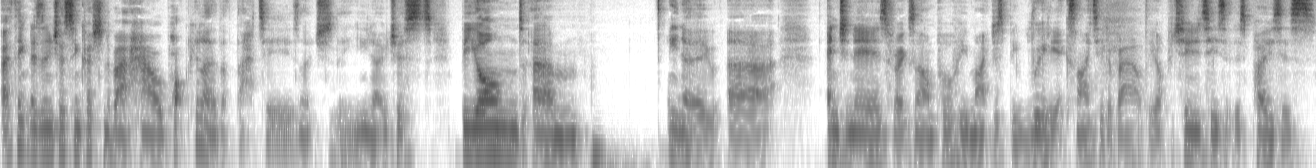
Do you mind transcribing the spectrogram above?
I think there's an interesting question about how popular that that is. Actually, you know, just beyond, um, you know, uh, engineers, for example, who might just be really excited about the opportunities that this poses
